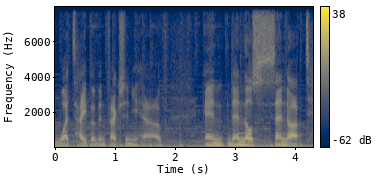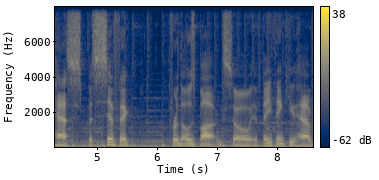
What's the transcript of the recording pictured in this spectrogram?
what type of infection you have. And then they'll send off tests specific for those bugs. So if they think you have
